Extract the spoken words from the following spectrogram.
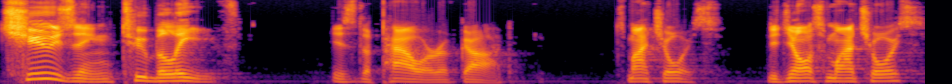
choosing to believe is the power of God. It's my choice. Did you know it's my choice?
